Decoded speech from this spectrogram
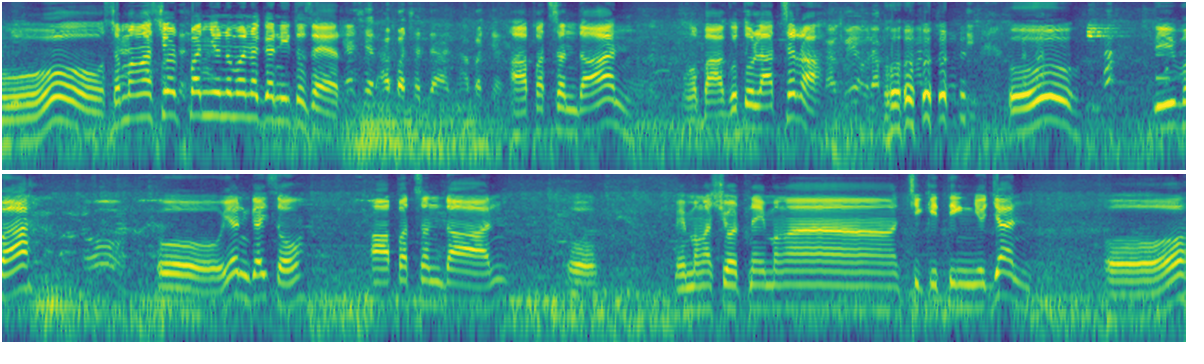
Oo. Sa mga short pan nyo naman na ganito sir. Yan, sir, apat sa daan. Apat yan. Apat sandaan. Mga bago to lahat sir ah. Bago yan, wala pa eh. Oo. Di ba? Oo. Oh, yan guys oh. Apat sandaan. Oh. May mga short na yung mga chikiting nyo dyan. Oh.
